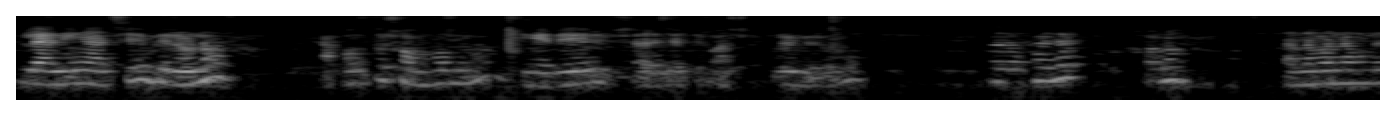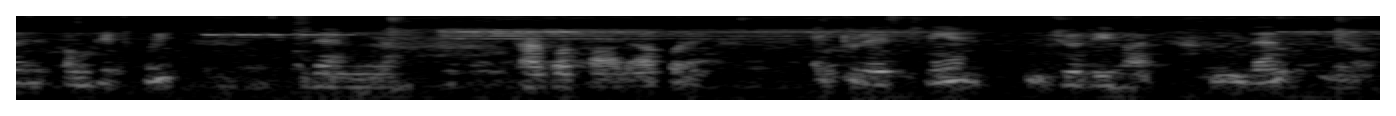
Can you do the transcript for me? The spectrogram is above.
প্ল্যানিং আছে বেরোনো এখন তো সম্ভব না দিয়ে সাড়ে চারটে পাঁচটা করে বেরোবো। দেখা যাক চলো রান্নাবান্নাগুলো কমপ্লিট করি দেন তারপর খাওয়া দাওয়া করে একটু রেস্ট নিয়ে যদি হয় দেন বেরোবো।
